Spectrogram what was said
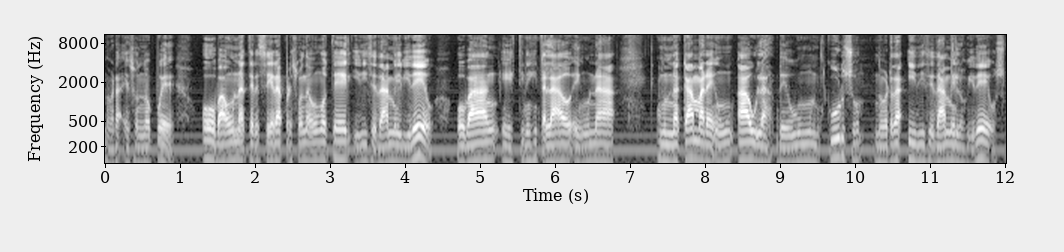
¿no verdad? Eso no puede. O va una tercera persona a un hotel y dice, dame el video. O van, eh, tienes instalado en una, una cámara, en un aula de un curso, ¿no verdad? Y dice, dame los videos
